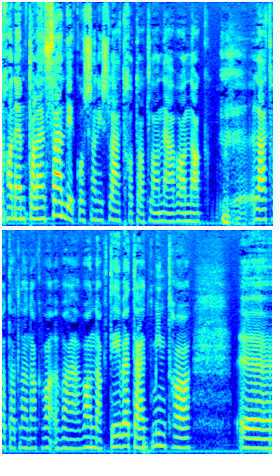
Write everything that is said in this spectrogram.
hanem talán szándékosan is láthatatlanná vannak, láthatatlanak vannak téve, tehát mintha ö,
